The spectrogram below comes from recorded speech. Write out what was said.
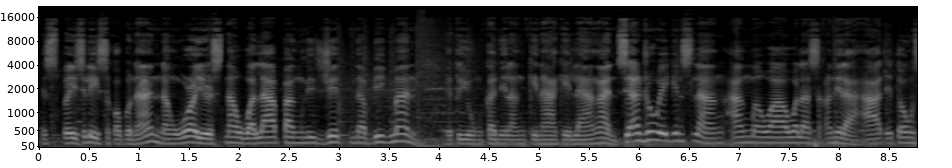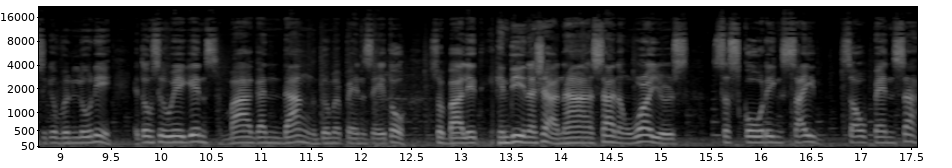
especially sa koponan ng Warriors na wala pang legit na big man. Ito yung kanilang kinakailangan. Si Andrew Wiggins lang ang mawawala sa kanila at itong si Kevin Looney. Itong si Wiggins, magandang dumepensa ito. Subalit, hindi na siya nahasa ng Warriors sa scoring side sa opensa.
